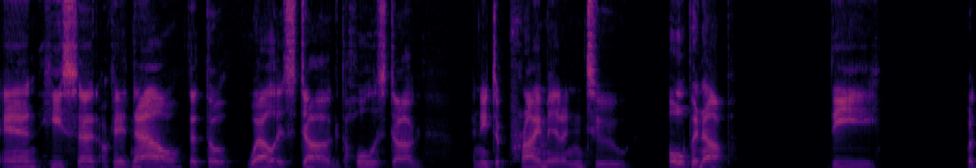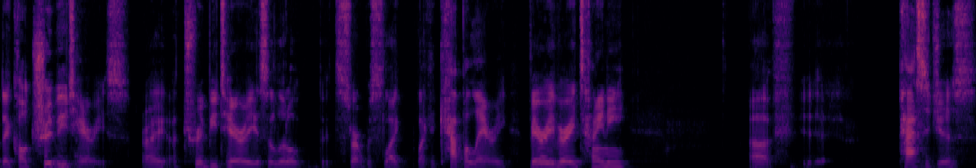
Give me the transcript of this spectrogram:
and he said, okay, now that the well is dug, the hole is dug, I need to prime it. I need to open up the what they call tributaries, right? A tributary is a little it start with like like a capillary, very very tiny uh, f- passages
